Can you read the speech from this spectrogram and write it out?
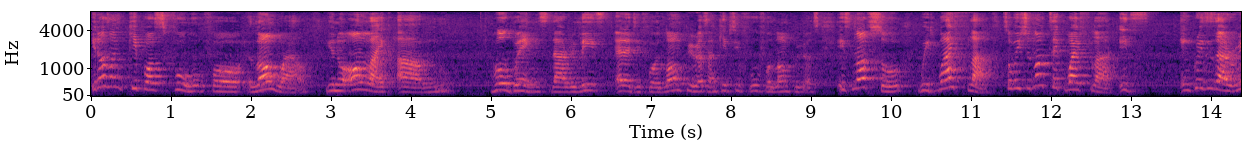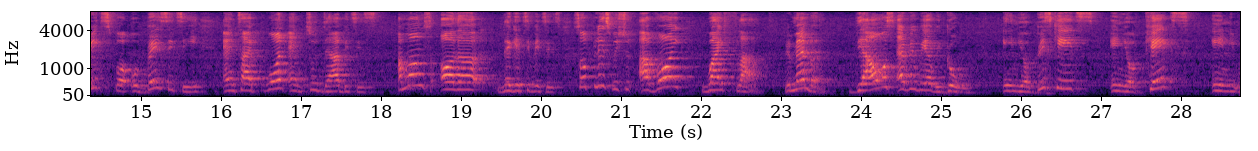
It doesn't keep us full for a long while, you know, unlike um, whole grains that release energy for long periods and keeps you full for long periods. It's not so with white flour. So we should not take white flour. It increases our risk for obesity and type 1 and 2 diabetes amongst other negativities. So please, we should avoid white flour. Remember, they are almost everywhere we go. In your biscuits, in your cakes, in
